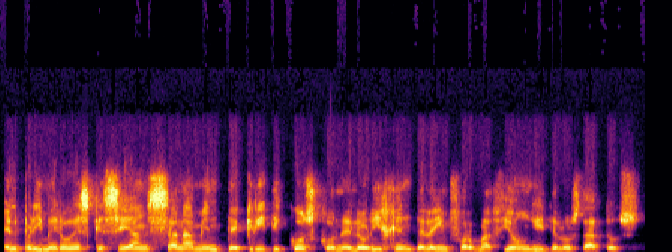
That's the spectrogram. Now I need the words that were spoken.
El primero es que sean sanamente críticos con el origen de la información y de los datos,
